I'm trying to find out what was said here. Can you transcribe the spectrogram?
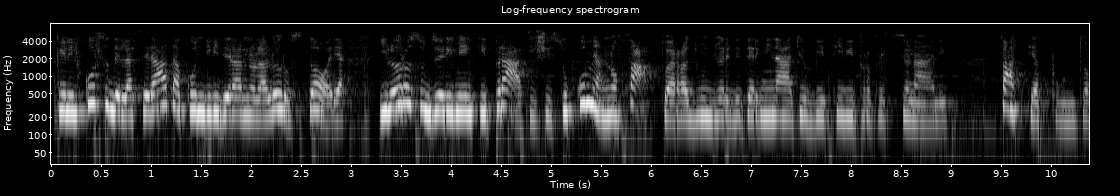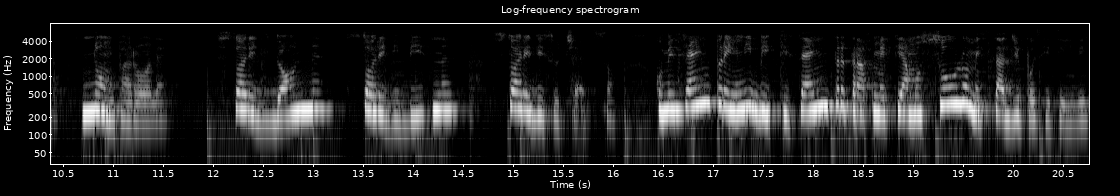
che nel corso della serata condivideranno la loro storia, i loro suggerimenti pratici su come hanno fatto a raggiungere determinati obiettivi professionali. Fatti appunto, non parole. Storie di donne, storie di business, storie di successo. Come sempre in IBT Center trasmettiamo solo messaggi positivi.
